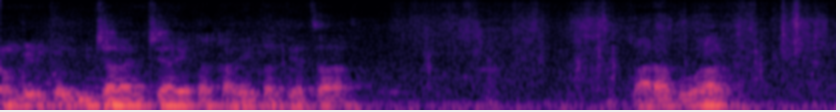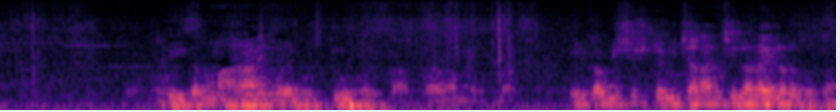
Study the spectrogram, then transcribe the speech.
आंबेडकरी विचारांच्या एका कार्यकर्त्याचा कारागृहात बेदम मारहाणीमुळे मृत्यू होतो. एका विशिष्ट विचारांची लढाई लढत होता.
